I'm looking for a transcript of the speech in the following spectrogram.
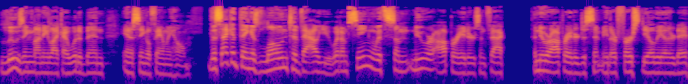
losing money like I would have been in a single family home. The second thing is loan to value. What I'm seeing with some newer operators, in fact, a newer operator just sent me their first deal the other day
